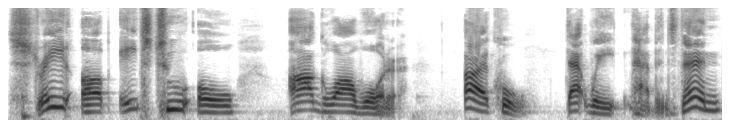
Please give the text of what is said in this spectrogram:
straight up H2O agua water. All right, cool. That wait happens. Then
